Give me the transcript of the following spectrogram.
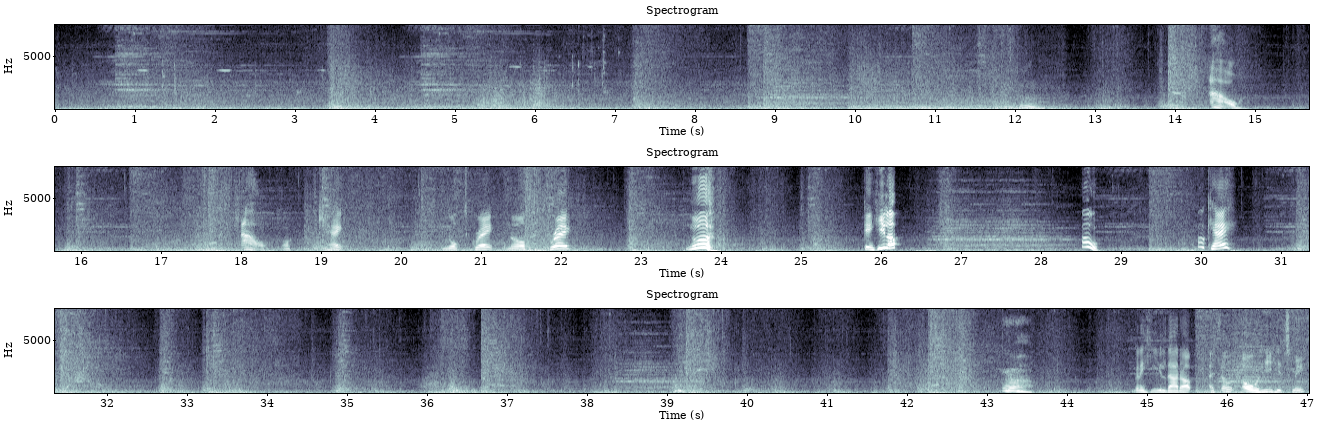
hmm. Ow. Ow. Okay. Not great. Not great. Ugh. Okay, heal up. Okay. I'm gonna heal that up. I thought. Oh, he hits me.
